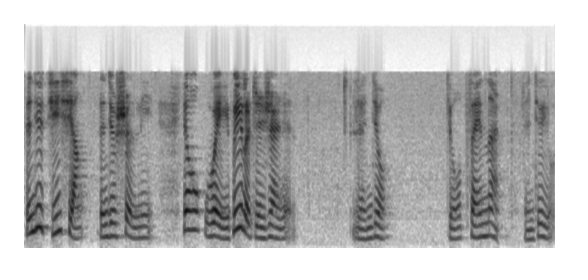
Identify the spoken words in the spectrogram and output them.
人就吉祥，人就顺利。要违背了真善忍。人就有灾难，人就有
